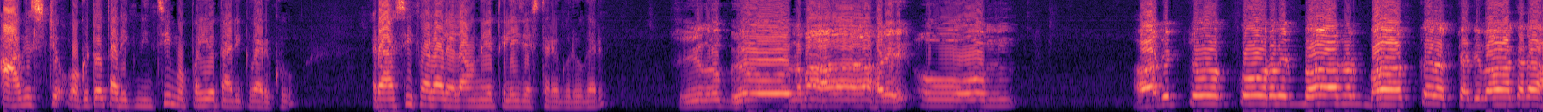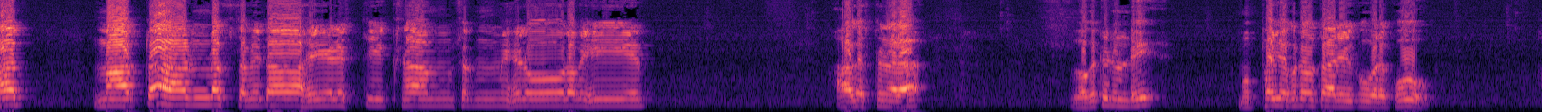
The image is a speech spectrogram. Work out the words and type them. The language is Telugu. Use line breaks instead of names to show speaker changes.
ఆగస్టు ఒకటో తారీఖు నుంచి ముప్పయో తారీఖు వరకు రాశి ఫలాలు ఎలా ఉన్నాయో తెలియజేస్తారా గురుగారు
శ్రీ గురుభ్యో నమ హరి ఓం. ఆదిత్యోర్కోరవిర్భానుర్భాస్కరశ్చ దివాకర. మార్తాండ సవితా హేళిస్తీక్ష్ణం శుర్మిహిరో రవి. ఆగస్టు నెల ఒకటి నుండి ముప్పై ఒకటో తారీఖు వరకు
